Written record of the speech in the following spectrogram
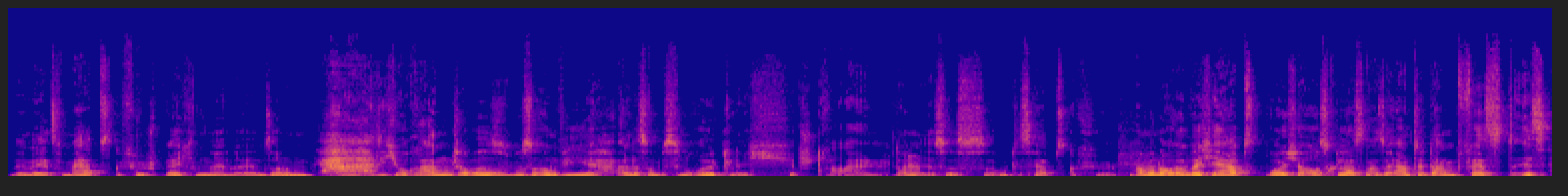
wenn wir jetzt vom Herbstgefühl sprechen, in, in so einem, nicht orange, aber es muss irgendwie alles so ein bisschen rötlich strahlen. Dann ist es ein gutes Herbstgefühl. Haben wir noch irgendwelche Herbstbräuche ausgelassen? Also Erntedankfest ist,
